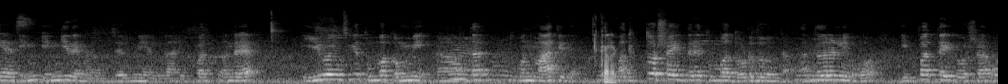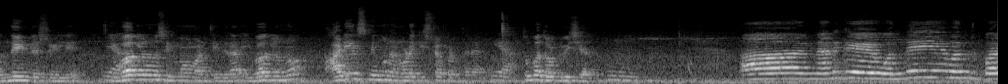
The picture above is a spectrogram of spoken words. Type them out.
Yes. ಹೆಂಗ್- ಹೆಂಗಿದೆ ಮೇಡಮ್ ಜರ್ನಿ ಎಲ್ಲ? ಇಪ್ಪತ್ ಅಂದ್ರೆ ಹೀರೋಯಿನ್ಸ್ಗೆ ತುಂಬಾ ಕಮ್ಮಿ ಆ, ಅಂತ ಒಂದು ಮಾತಿದೆ. Correct. ಹತ್ತು ವರ್ಷ ಇದ್ರೆ ತುಂಬಾ ದೊಡ್ಡದು ಅಂತ. ಅಂತದ್ರಲ್ಲಿ ನೀವು ಇಪ್ಪತ್ತೈದು ವರ್ಷ ಒಂದೇ ಇಂಡಸ್ಟ್ರಿಲಿ Yeah. ಇವಾಗ್ಲೂ ಸಿನಿಮಾ ಮಾಡ್ತಿದ್ದೀರಾ? ಇವಾಗ್ಲೂ ಆಡಿಯನ್ಸ್ ನಿಮ್ಮನ್ನ ನೋಡಕ್ ಇಷ್ಟಪಡ್ತಾರೆ. Yeah. ತುಂಬಾ ದೊಡ್ಡ ವಿಷಯ ಅದು. ಹ್ಮ್. ಆ, ನನಗೆ ಒಂದೇ ಒಂದು ಬರ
